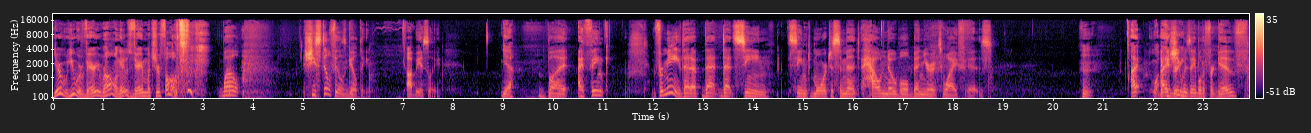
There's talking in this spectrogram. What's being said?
You're you were very wrong, and it was very much your fault. Well, she still feels guilty, obviously. yeah, But I think for me that uh, that that scene seemed more to cement how noble Ben Urich's wife is. Hmm. I well, I Because she was able to forgive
